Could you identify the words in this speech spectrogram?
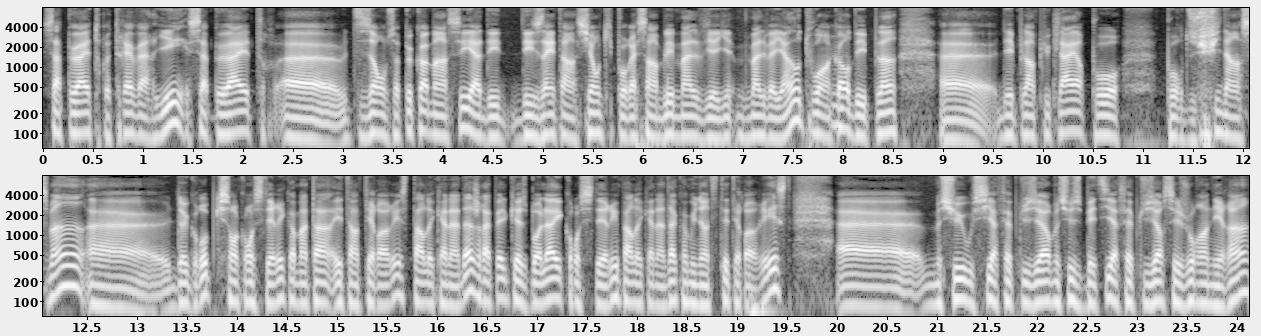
ça peut être très varié. Ça peut être, euh, disons, ça peut commencer à des, des intentions qui pourraient sembler malveilla- malveillantes ou encore des plans, euh, des plans plus clairs pour pour du financement euh, de groupes qui sont considérés comme étant, terroristes par le Canada. Je rappelle que Hezbollah est considéré par le Canada comme une entité terroriste. Euh, monsieur aussi a fait plusieurs, Monsieur Zbeti a fait plusieurs séjours en Iran.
